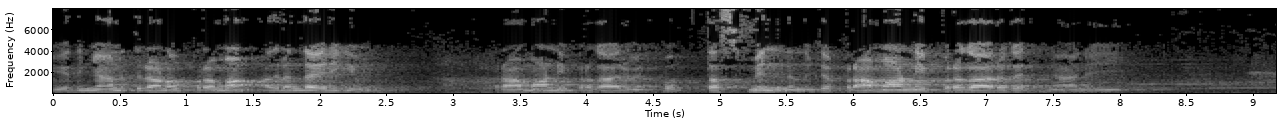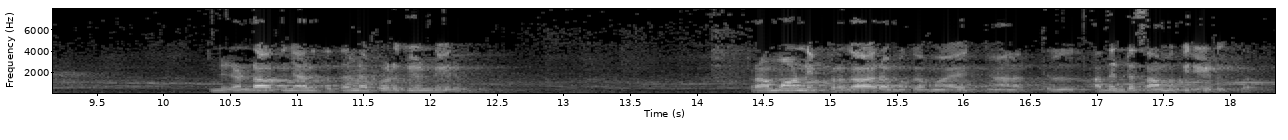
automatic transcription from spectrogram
ഏത് ജ്ഞാനത്തിലാണോ പ്രമ അതിലെന്തായിരിക്കും? പ്രാമാണ്യം പ്രകാരം അപ്പൊ തസ്മിൻ എന്ന് വെച്ചാൽ പ്രാമാണ്യ പ്രകാരക ജ്ഞാന. ഇനി രണ്ടാമത്തെ ജ്ഞാനത്തെ തന്നെ ഇപ്പൊ എടുക്കേണ്ടി വരും? പ്രാമാണ്യപ്രകാരമുഖമായ ജ്ഞാനത്തിൽ അതിന്റെ സാമഗ്രി എടുക്കുക.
